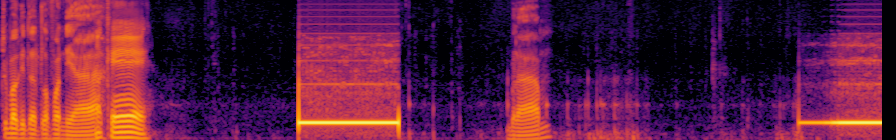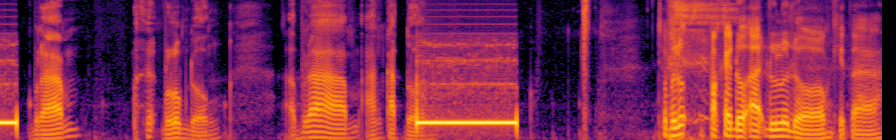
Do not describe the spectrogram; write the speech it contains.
Coba kita telepon ya, Oke. Bram. Bram. Belum dong. Abraham, angkat dong. Coba lu pakai doa dulu dong kita.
